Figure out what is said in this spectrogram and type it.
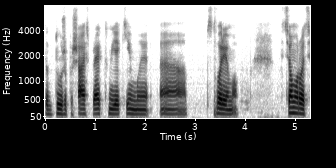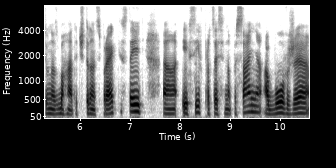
Тут дуже пишаюсь проєктом, який ми е, створюємо. В цьому році у нас багато 14 проєктів стоїть, е, і всі в процесі написання або вже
